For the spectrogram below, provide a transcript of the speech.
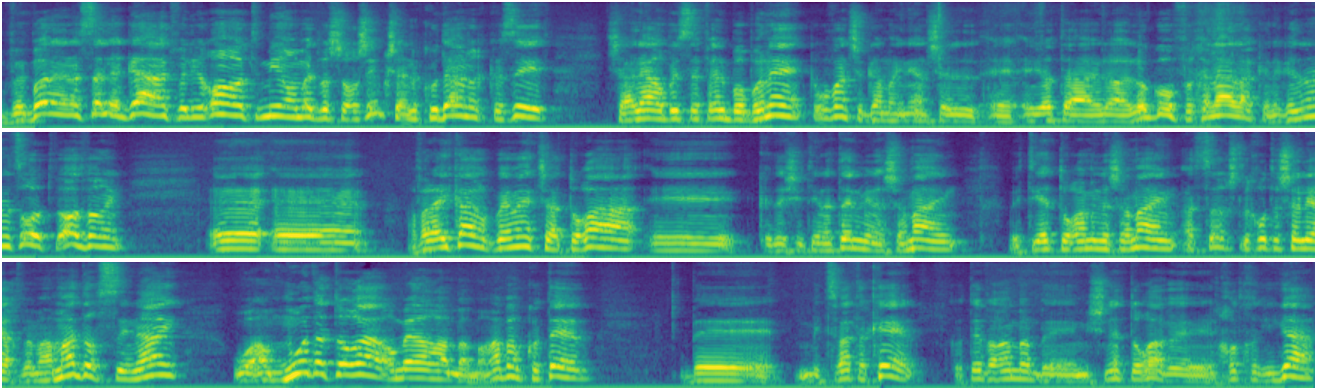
ובוא ננסה לגעת ולראות מי עומד בשורשים, כשהנקודה המרכזית שעליה רבי יוסף אלבו בונה, כמובן שגם העניין של אה, היות האלוה לא גוף וכן הלאה, כנגד הנצרות ועוד דברים. אה, אה, אבל העיקר באמת שהתורה, כדי שהיא תינתן מן השמיים, ותהיה תורה מן השמיים, אז צריך שליחות השליח. ומעמד הר סיני הוא עמוד התורה, אומר הרמב"ם. הרמב"ם כותב במצוות הקל, כותב הרמב"ם במשנה תורה בהלכות חגיגה,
